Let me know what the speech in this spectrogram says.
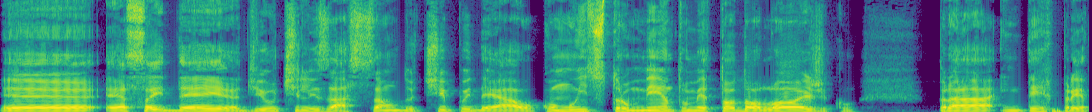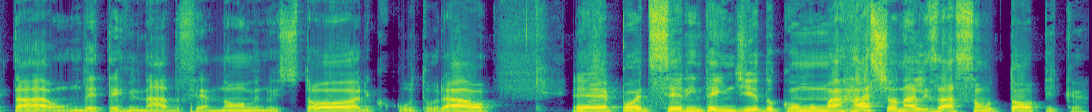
é, essa ideia de utilização do tipo ideal como instrumento metodológico para interpretar um determinado fenômeno histórico, cultural, é, pode ser entendido como uma racionalização utópica,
